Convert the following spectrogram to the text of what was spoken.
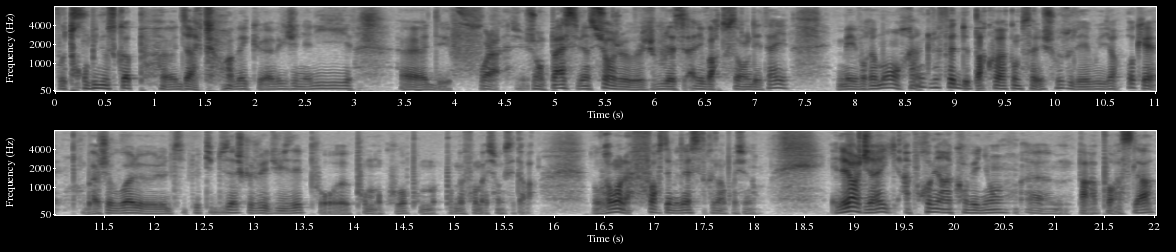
votre trombinoscope directement avec, avec Geniali, des, voilà, j'en passe, bien sûr, je, vous laisse aller voir tout ça dans le détail, mais vraiment, rien que le fait de parcourir comme ça les choses, vous allez vous dire, ok, bah, je vois le, type, d'usage que je vais utiliser pour, euh, mon cours, pour ma, formation, etc. Donc vraiment, la force des modèles, c'est très impressionnant. Et d'ailleurs, je dirais qu'un premier inconvénient euh, par rapport à cela,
